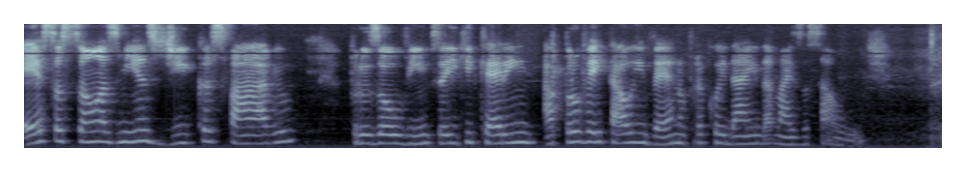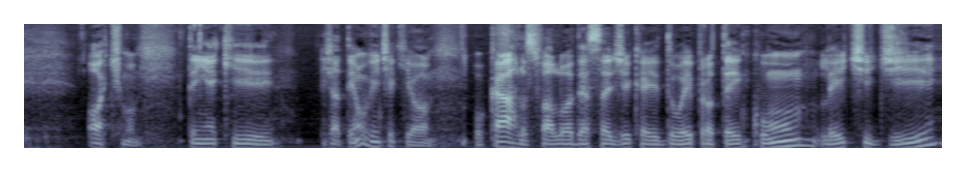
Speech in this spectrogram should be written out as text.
essas são as minhas dicas, Fábio, para os ouvintes aí que querem aproveitar o inverno para cuidar ainda mais da saúde. Ótimo. Tem aqui já tem um ouvinte aqui, ó. O Carlos falou dessa dica aí do whey protein com leite de.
